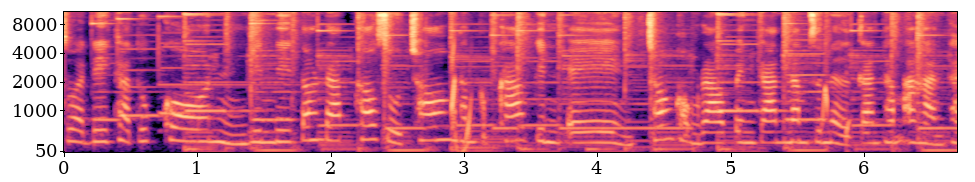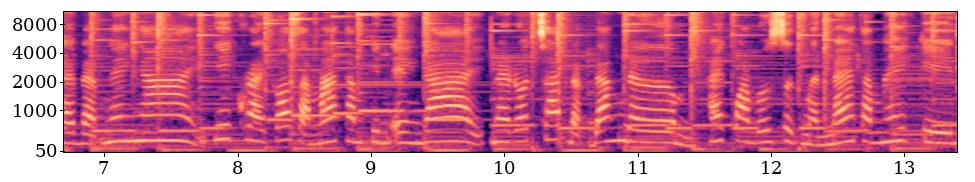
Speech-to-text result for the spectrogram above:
สวัสดีค่ะทุกคน ยินดีต้อนรับเข้าสู่ช่องทำกับข้าวกินเอง ช่องของเราเป็นการนำเสนอการทำอาหารไทยแบบง่าย ๆ ที่ใครก็สามารถทำกินเองได้ ในรสชาติแบบดั้งเดิม ให้ความรู้สึกเหมือนแม่ทำให้กิน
